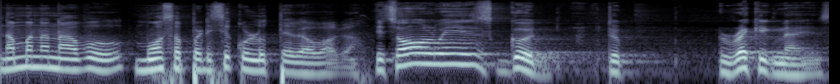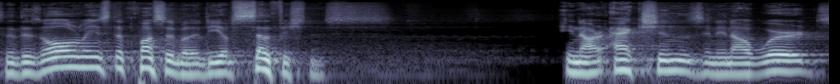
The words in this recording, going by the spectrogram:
ನಮ್ಮನ್ನ ನಾವು ಮೋಸಪಡಿಸಿಕೊಳ್ಳುತ್ತೇವೆ ಅವಾಗ. It's always good to recognise that is always the possibility of selfishness in our actions in in our words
